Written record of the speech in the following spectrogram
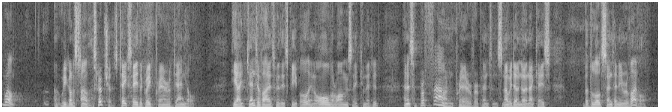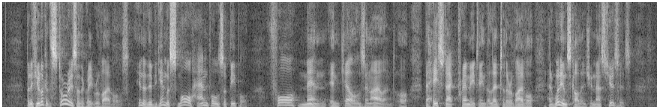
Well, uh, we've got to start with the scriptures. Take, say, the great prayer of Daniel. He identifies with his people in all the wrongs they'd committed, and it's a profound prayer of repentance. Now, we don't know in that case that the Lord sent any revival. But if you look at the stories of the great revivals, you know, they begin with small handfuls of people. Four men in Kells in Ireland, or the haystack prayer meeting that led to the revival at Williams College in Massachusetts.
